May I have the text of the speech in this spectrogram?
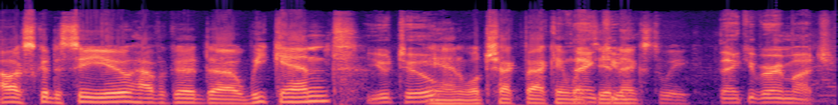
Alex, good to see you. Have a good uh, weekend. You too. And we'll check back in with you you. next week. Thank you very much.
